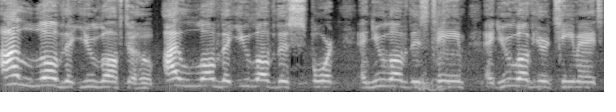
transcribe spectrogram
I love that you love to hoop. I love that you love this sport and you love this team and you love your teammates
